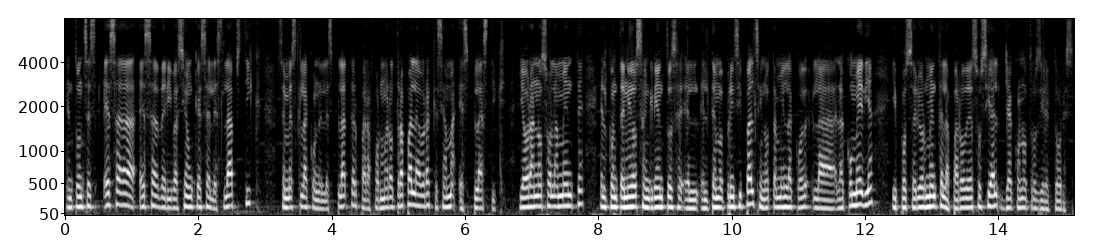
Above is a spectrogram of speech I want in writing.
Entonces esa, esa derivación que es el slapstick se mezcla con el splatter para formar otra palabra que se llama splastic. Y ahora no solamente el contenido sangriento es el, el tema principal, sino también la, la, la comedia y posteriormente la parodia social ya con otros directores.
